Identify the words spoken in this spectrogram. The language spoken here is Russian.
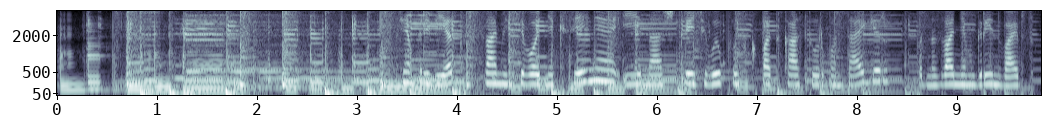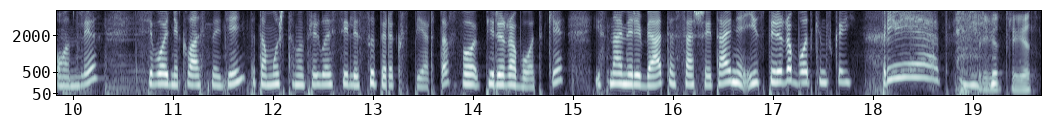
Всем привет! С вами сегодня Ксения и наш третий выпуск подкаста Urban Tiger под названием Green Vibes Only. Сегодня классный день, потому что мы пригласили суперэкспертов в переработке. И с нами ребята Саша и Таня из Переработкинской. Привет! Привет, привет.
